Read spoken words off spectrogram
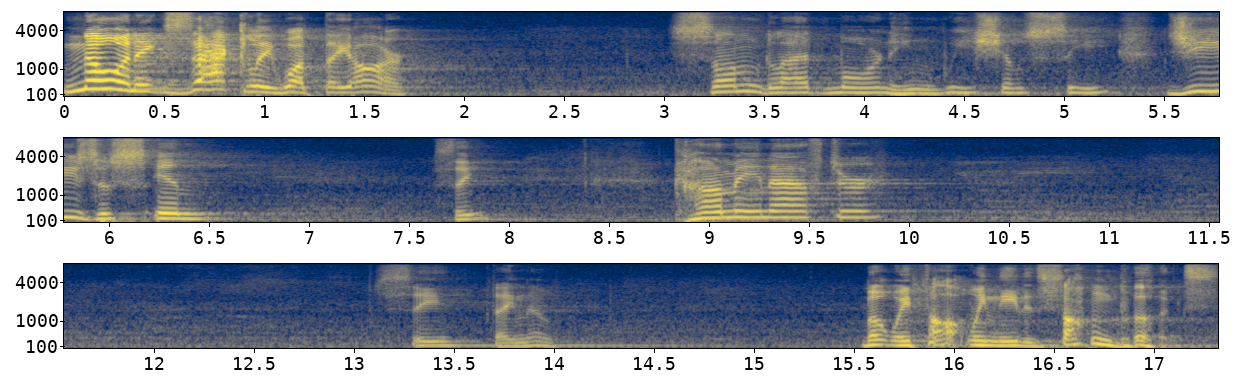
knowing exactly what they are. Some glad morning we shall see Jesus in See? Coming after. See, they know. But we thought we needed songbooks.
